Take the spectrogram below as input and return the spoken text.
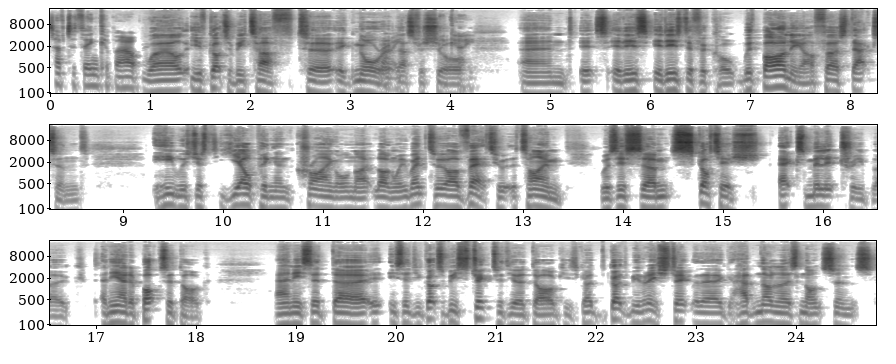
to have to think about. Well, you've got to be tough to ignore Right, it. That's for sure. Okay. and it's it is it is difficult with Barney, our first dachshund. He was just yelping and crying all night long. We went to our vet, who at the time was this um, Scottish ex-military bloke, and he had a boxer dog. And he said, uh, he said, you've got to be strict with your dog. He's got, got to be very strict with her. Have none of this nonsense.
